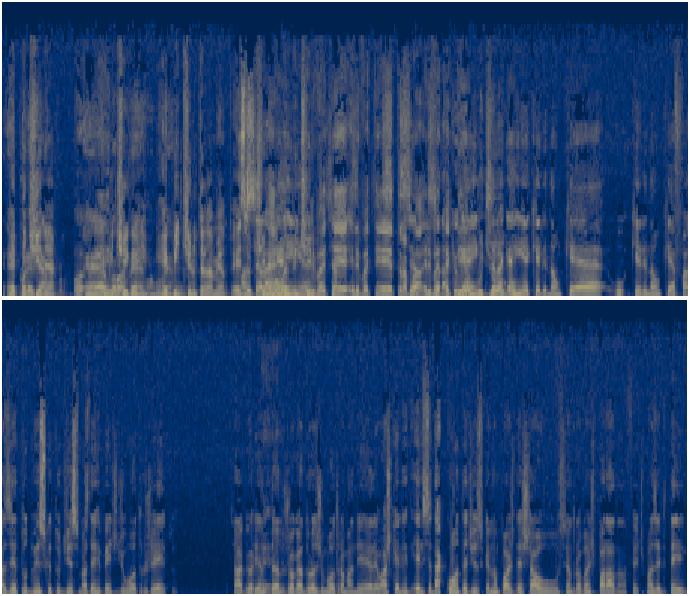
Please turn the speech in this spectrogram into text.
É, repetir, né? É, repetir, ver, repetir no treinamento. Esse Mas é o time. Vamos repetir. Ele vai ter, ele vai ter trabalho, ele vai ter tempo de Será, Guerrinha, que ele não quer, que ele não quer fazer tudo isso que tu disse, mas de repente de um outro jeito? sabe, orientando é. jogadores de uma outra maneira. Eu acho que ele, ele se dá conta disso, que ele não pode deixar o centroavante parado na frente, mas ele tem,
